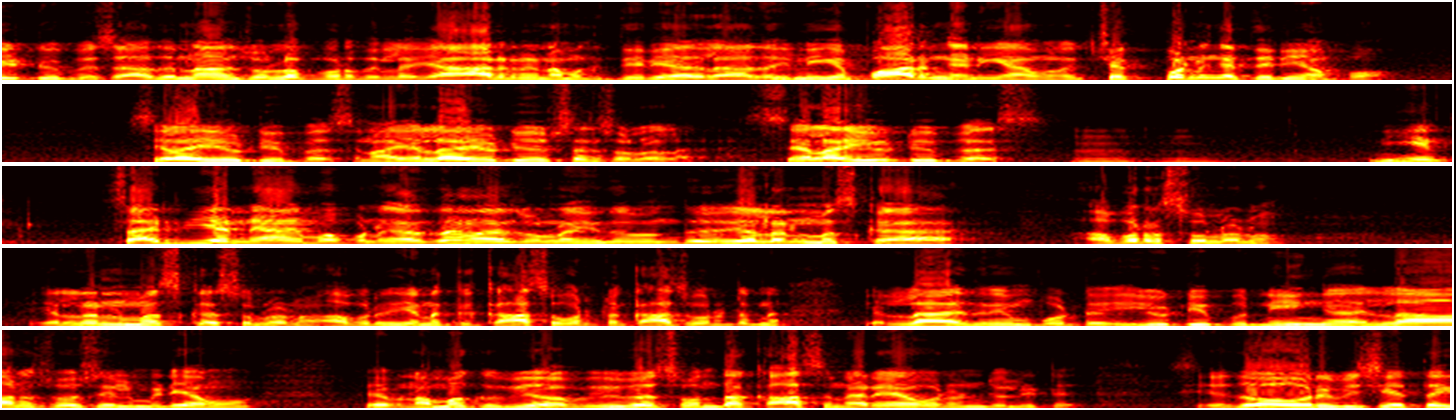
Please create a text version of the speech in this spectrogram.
யூடியூபர்ஸ் அது நான் சொல்ல போகிறது இல்லை யாருன்னு நமக்கு தெரியாதுல்ல. அதை நீங்கள் பாருங்கள் நீங்கள் அவங்க செக் பண்ணுங்க தெரியும் அப்போ. சில யூடியூபர்ஸ் நான் எல்லா யூடியூபர்ஸும் சொல்லலை. சில யூடியூபர்ஸ் நீ சரியாக நியாயமாக பண்ணுங்க. அதுதான் நான் சொல்றேன். இது வந்து எலன் மஸ்கா அவரை சொல்லணும். எலன் மஸ்கை சொல்லணும். அவர் எனக்கு காசு வரட்டும் காசு வரட்டும்னு எல்லா இதுலேயும் போட்டு யூடியூப் நீங்கள் எல்லாரும் சோஷியல் மீடியாவும் நமக்கு வியூவர்ஸ் வந்தால் காசு நிறையா வரும்னு சொல்லிட்டு ஏதோ ஒரு விஷயத்தை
